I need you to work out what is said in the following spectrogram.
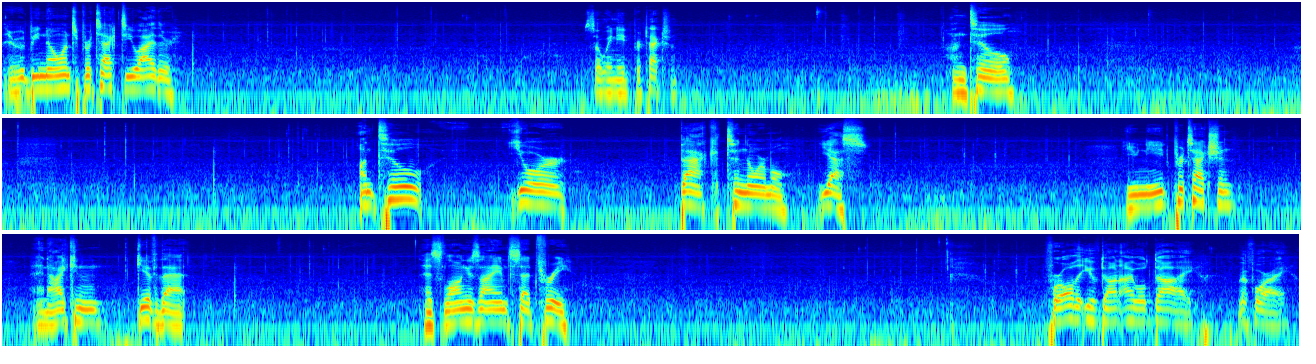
There would be no one to protect you either. So we need protection. Until. Until you're back to normal. Yes. You need protection, and I can give that. As long as I am set free. For all that you've done, I will die before I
